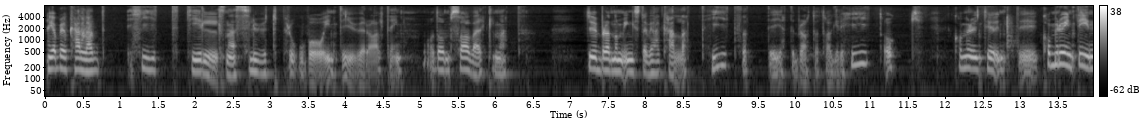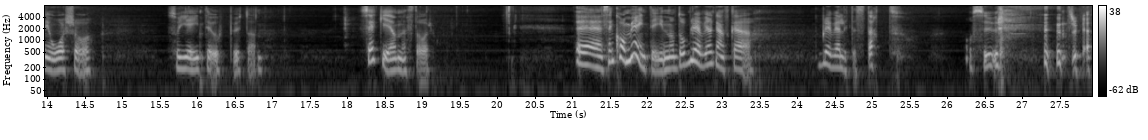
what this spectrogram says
Jag blev kallad hit till såna slutprov och intervjuer och allting. Och de sa verkligen att du är bland de yngsta vi har kallat hit. Så det är jättebra att du har tagit dig hit. Och kommer du inte, inte, kommer du inte in i år så, så ge inte upp utan sök igen nästa år. Eh, sen kom jag inte in och då blev jag ganska, då blev jag lite stött och sur. tror jag.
